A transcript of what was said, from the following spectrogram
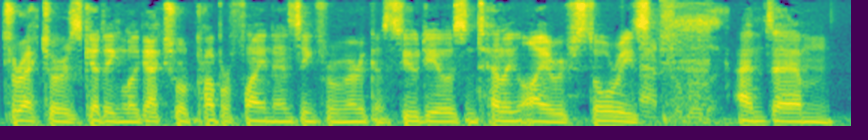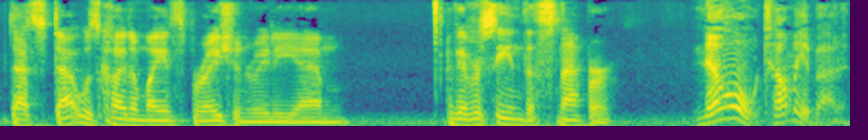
directors getting like actual proper financing from American studios and telling Irish stories. Absolutely, and um, that's that was kind of my inspiration. Really, um, have you ever seen The Snapper? No, tell me about it.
